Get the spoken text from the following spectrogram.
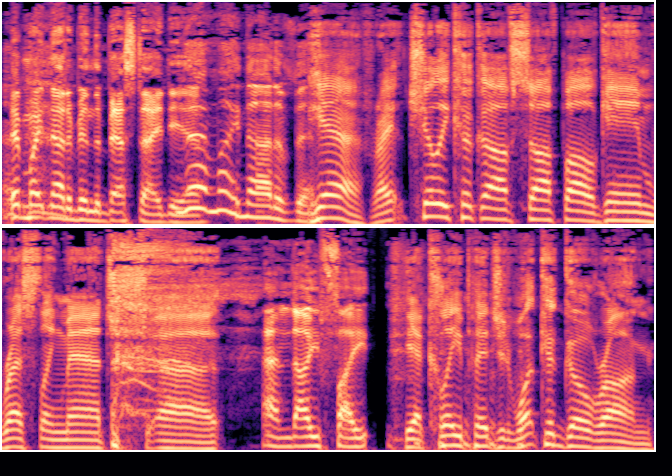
it might not have been the best idea. That might not have been. Yeah, right. Chili cook off, softball game, wrestling match, uh, and knife fight. yeah, clay pigeon. What could go wrong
